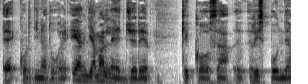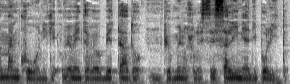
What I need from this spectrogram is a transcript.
è coordinatore e andiamo a leggere che cosa eh, risponde a Manconi, che ovviamente aveva obiettato mh, più o meno sulla stessa linea di Polito.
